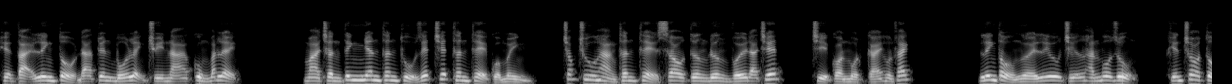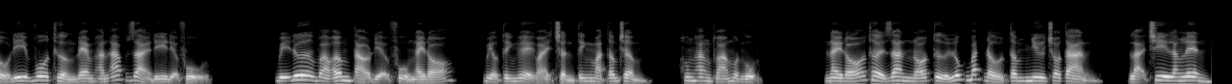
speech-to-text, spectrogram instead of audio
hiện tại linh tổ đã tuyên bố lệnh truy nã cùng bắt lệnh. Mà Trần Tinh nhân thân thủ giết chết thân thể của mình, chóc chu hàng thân thể sau tương đương với đã chết, chỉ còn một cái hồn phách. Linh tổ người lưu trữ hắn vô dụng, khiến cho tổ đi vô thường đem hắn áp giải đi địa phủ. Bị đưa vào âm tào địa phủ ngày đó, biểu tình hề vải Trần Tinh mặt tâm trầm, hung hăng thoá một ngụm. Này đó thời gian nó từ lúc bắt đầu tâm như cho tàn, lại chi lăng lên.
